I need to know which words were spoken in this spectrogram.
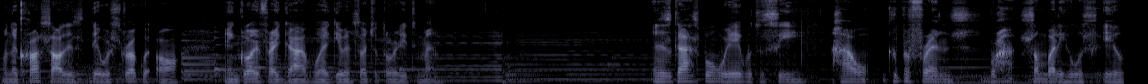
When the crowd saw this, they were struck with awe and glorified God who had given such authority to men. In this gospel, we're able to see how group of friends brought somebody who was ill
